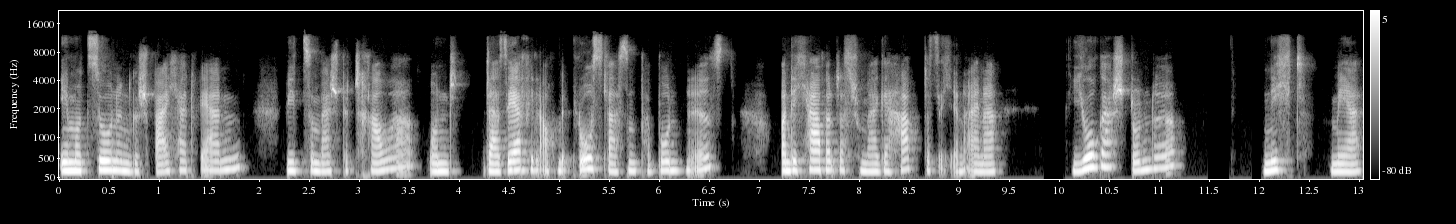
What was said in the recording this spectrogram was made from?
Emotionen gespeichert werden, wie zum Beispiel Trauer und da sehr mhm. viel auch mit Loslassen verbunden ist. Und ich habe das schon mal gehabt, dass ich in einer Yoga-Stunde nicht mehr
